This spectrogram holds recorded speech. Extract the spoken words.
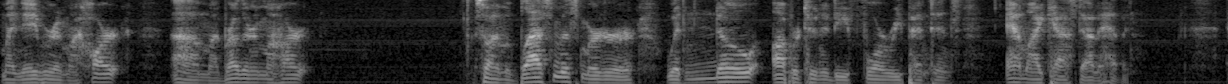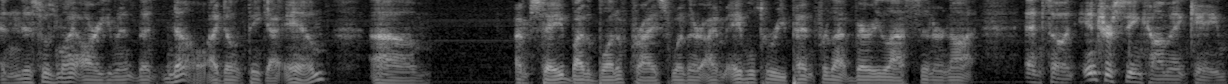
my neighbor in my heart, um, my brother in my heart. So I'm a blasphemous murderer with no opportunity for repentance. Am I cast out of heaven? And this was my argument that no, I don't think I am. Um, I'm saved by the blood of Christ, whether I'm able to repent for that very last sin or not. And so an interesting comment came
